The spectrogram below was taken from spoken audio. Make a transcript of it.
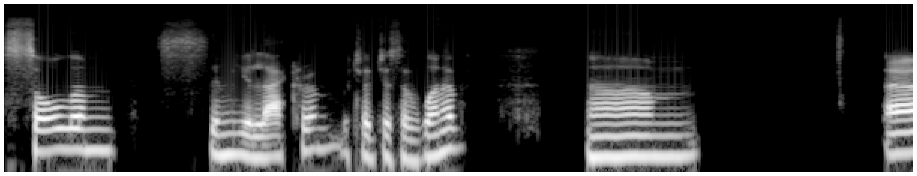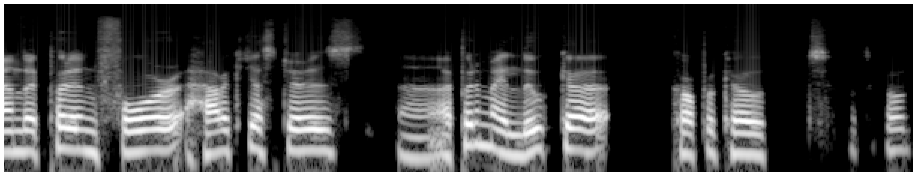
Solemn Simulacrum, which I just have one of. Um, and I put in four Havoc Jesters. Uh, I put in my Lukka Coppercoat, what's it called?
